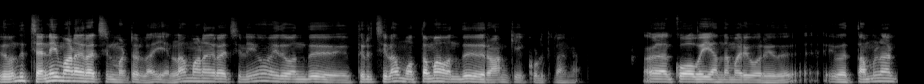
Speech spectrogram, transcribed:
இது வந்து சென்னை மாநகராட்சின்னு மட்டும் இல்லை எல்லா மாநகராட்சிலையும் இது வந்து திருச்சிலாம் மொத்தமாக வந்து ராம்கி கொடுத்துட்டாங்க. கோவை அந்த மாதிரி ஒரு இது. இவர் தமிழ்நாட்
